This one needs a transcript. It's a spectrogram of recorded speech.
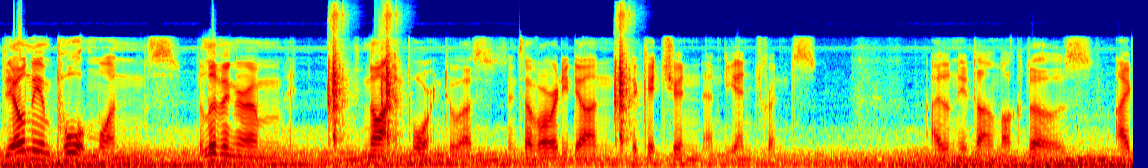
The only important ones, the living room, not important to us since I've already done the kitchen and the entrance. I don't need to unlock those. I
